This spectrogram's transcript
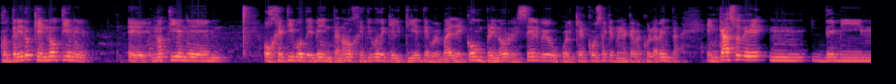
contenido que no tiene, eh, no tiene objetivo de venta, ¿no? Objetivo de que el cliente pues vaya y compre, ¿no? Reserve o cualquier cosa que tenga que ver con la venta. En caso de, mm, de mi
